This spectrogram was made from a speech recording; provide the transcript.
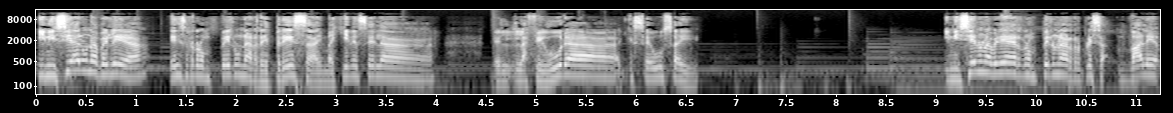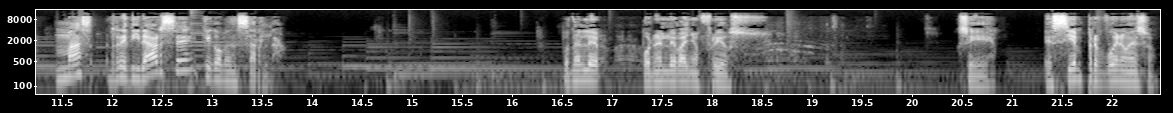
Iniciar una pelea es romper una represa. Imagínense la, la figura que se usa ahí. Iniciar una pelea es romper una represa. Vale más retirarse que comenzarla. Ponerle, ponerle baños fríos. Sí, es siempre bueno eso.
